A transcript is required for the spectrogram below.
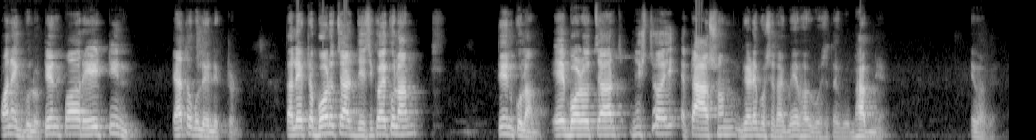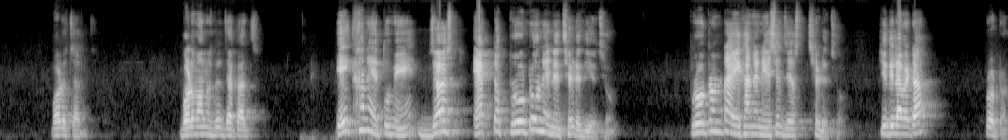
অনেকগুলো টেন পাওয়ার এইটিন এতগুলো ইলেকট্রন তাহলে একটা বড় চার্জ দিয়েছি, কয় কুলাম? টেন কুলাম। এই বড় চার্জ নিশ্চয়ই একটা আসন গেড়ে বসে থাকবে, এভাবে বসে থাকবে, ভাব নিয়ে। এভাবে। বড় চার্জ বড় মানুষদের যা কাজ। এইখানে তুমি জাস্ট একটা প্রোটন এনে ছেড়ে দিয়েছ। প্রোটনটা এখানে নিয়ে এসে জাস্ট ছেড়েছো। কি দিলাম এটা? প্রোটন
